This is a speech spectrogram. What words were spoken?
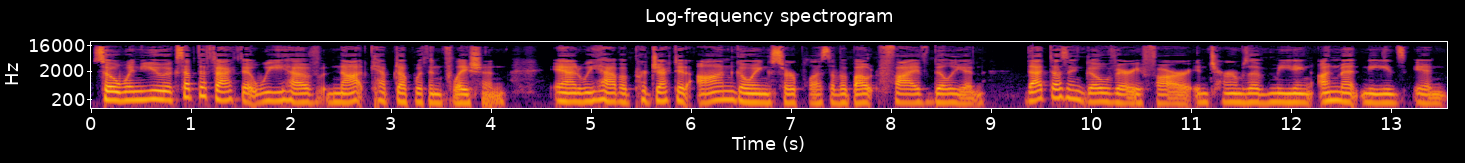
So when you accept the fact that we have not kept up with inflation and we have a projected ongoing surplus of about 5 billion, that doesn't go very far in terms of meeting unmet needs in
